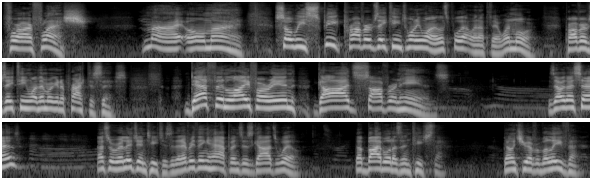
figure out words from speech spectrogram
for our flesh. My, oh my. So we speak Proverbs 18:21. Let's pull that one up there. One more. Proverbs 18:1. Then we're going to practice this. Death and life are in God's sovereign hands. Is that what that says? That's what religion teaches, that everything happens is God's will. The Bible doesn't teach that. Don't you ever believe that?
